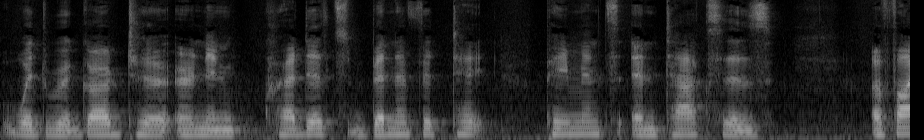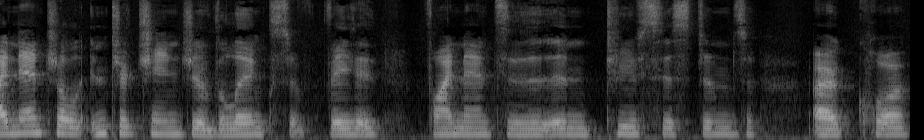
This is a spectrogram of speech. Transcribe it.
with regard to earning credits, benefit payments, and taxes. A financial interchange of links finances in two systems are co-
